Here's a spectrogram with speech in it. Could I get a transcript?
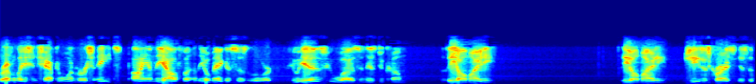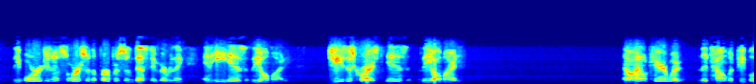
Revelation chapter 1, verse 8. I am the Alpha and the Omega, says the Lord, who is, who was, and is to come, the Almighty. The Almighty. Jesus Christ is the, the origin and source and the purpose and destiny of everything, and He is the Almighty. Jesus Christ is the Almighty. Now, I don't care what the Talmud people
